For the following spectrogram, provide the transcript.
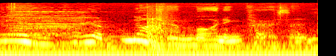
Ah, I am not a morning person.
